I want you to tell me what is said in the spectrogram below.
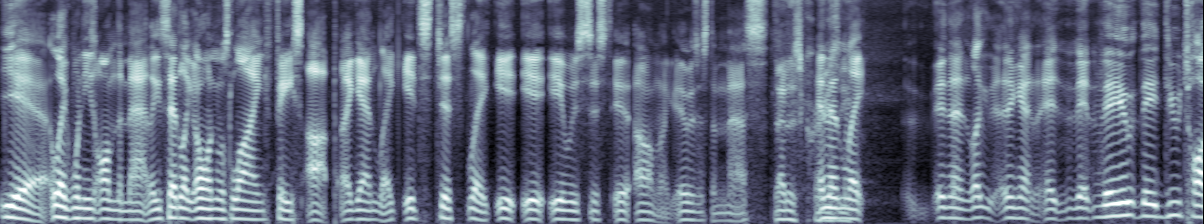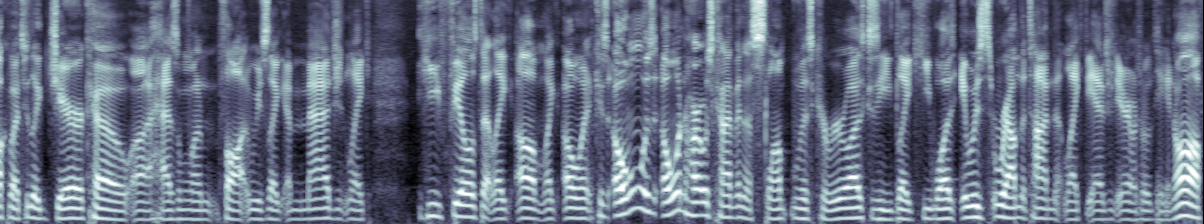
yeah, like when he's on the mat. They said like Owen was lying face up. Again, like it's just like it it, it was just it, oh my it was just a mess. that is crazy. And then like, and then like again, it, they, they do talk about too. Like Jericho uh, has one thought he's like, imagine like he feels that like um like Owen because Owen was Owen Hart was kind of in a slump with his career wise because he like he was it was around the time that like the Attitude Era was really taking off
